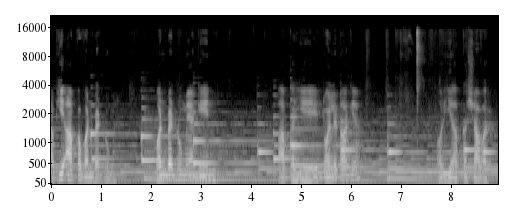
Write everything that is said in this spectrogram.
अब ये आपका वन बेडरूम है। वन बेडरूम में अगेन आपका ये टॉयलेट आ गया और ये आपका शावर।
